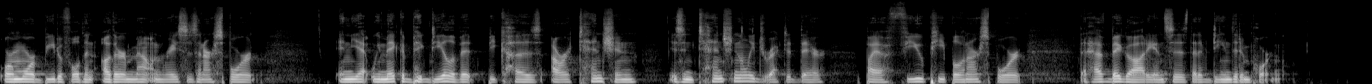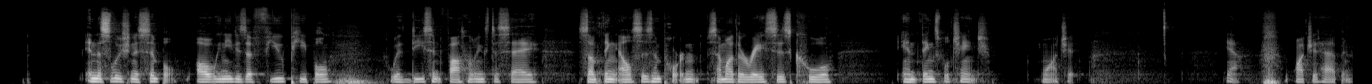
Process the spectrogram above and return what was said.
or more beautiful than other mountain races in our sport. And yet we make a big deal of it because our attention is intentionally directed there by a few people in our sport that have big audiences that have deemed it important. And the solution is simple. All we need is a few people with decent followings to say something else is important, some other race is cool, and things will change. Watch it. Yeah, watch it happen.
